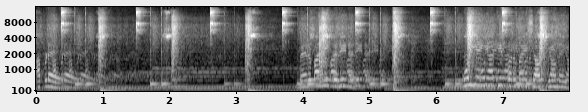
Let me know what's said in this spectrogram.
આપણે મહેરબાની કરીને કોઈ અહીંયાથી ફરમાઈશ આપવી નહીં.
